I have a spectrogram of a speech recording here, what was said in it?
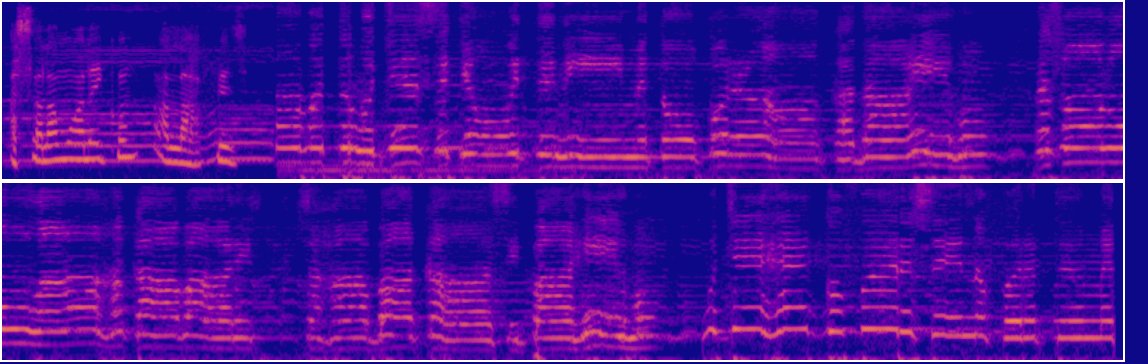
আসসালামু আলাইকুম আল্লাহ হাফিজ मोहब्बत मुझसे क्यों इतनी मैं तो कुरान का दाई हूँ रसूलुल्लाह का वारिस सहाबा का सिपाही हूँ मुझे है कुफर से नफरत में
